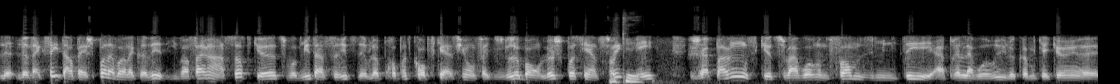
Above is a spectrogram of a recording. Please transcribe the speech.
le, le vaccin ne t'empêche pas d'avoir la COVID. Il va faire en sorte que tu vas mieux t'en tirer, tu développeras pas de complications. Fait que là, bon, là, je suis pas scientifique, mais je pense que tu vas avoir une forme d'immunité après l'avoir eu, là, comme quelqu'un euh,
